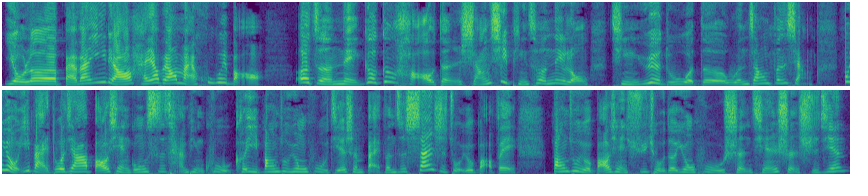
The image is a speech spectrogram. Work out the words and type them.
有了百万医疗，还要不要买互惠保？二者哪个更好？等详细评测内容，请阅读我的文章分享。拥有一百多家保险公司产品库，可以帮助用户节省百分之三十左右保费，帮助有保险需求的用户省钱省时间。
